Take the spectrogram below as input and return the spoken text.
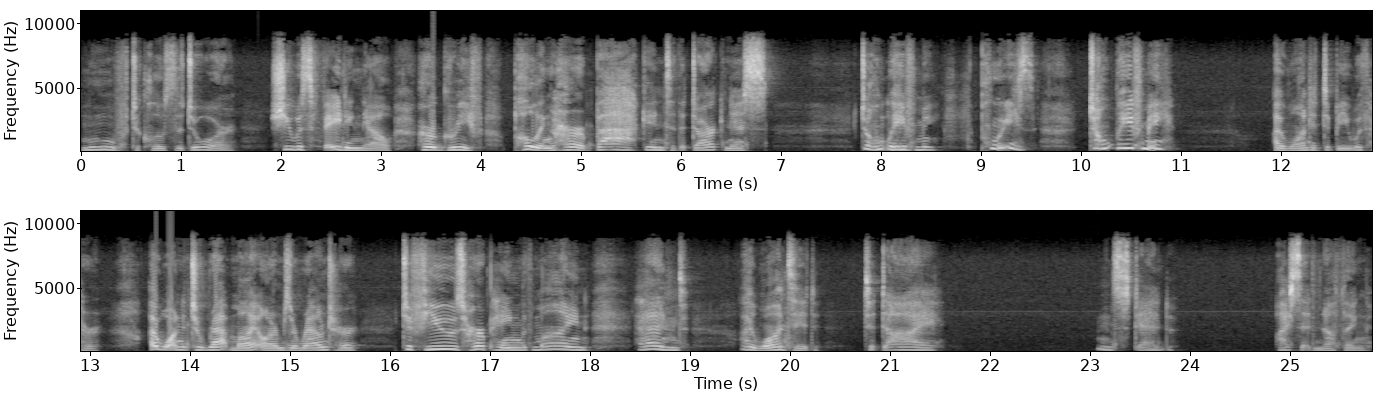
moved to close the door. She was fading now, her grief pulling her back into the darkness. Don't leave me. Please, don't leave me. I wanted to be with her. I wanted to wrap my arms around her, to fuse her pain with mine, and I wanted to die. Instead, I said nothing.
